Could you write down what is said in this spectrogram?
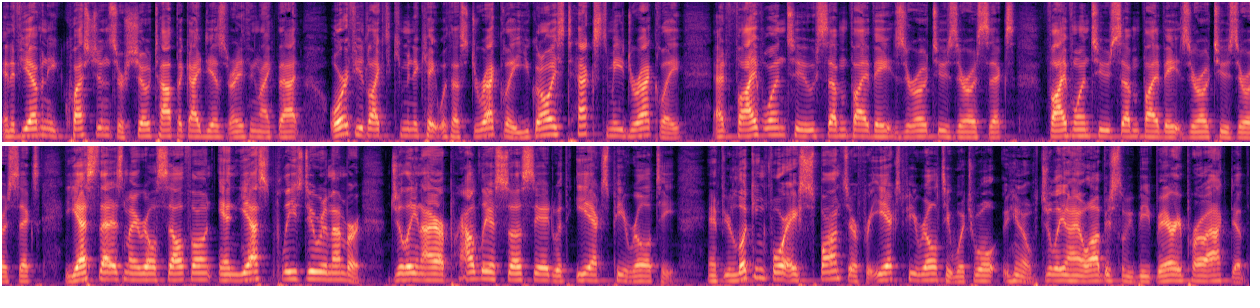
and if you have any questions or show topic ideas or anything like that, or if you'd like to communicate with us directly, you can always text me directly at 512-758-0206, 512-758-0206. Yes, that is my real cell phone, and yes, please do remember, Julie and I are proudly associated with eXp Realty. And if you're looking for a sponsor for eXp Realty, which will, you know, Julie and I will obviously be very proactive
